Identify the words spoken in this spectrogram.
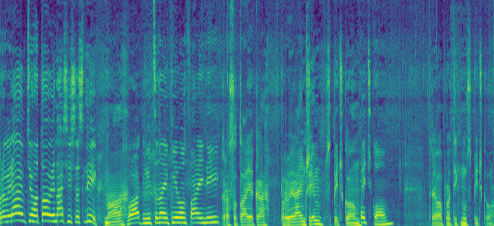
Провіряємо, чи готовий наш шашлик. Ну, О, дивіться, на який він файний. красота яка. Провіряємо чим? Спічком. Печком. Треба протікнути спічкою.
